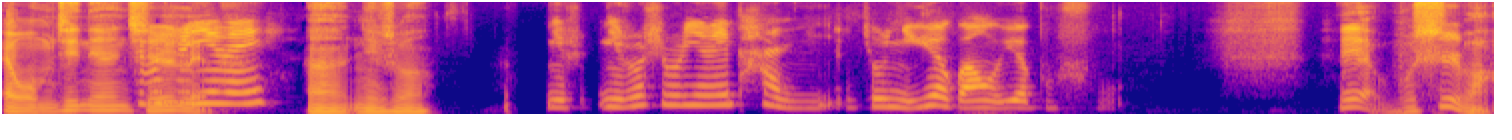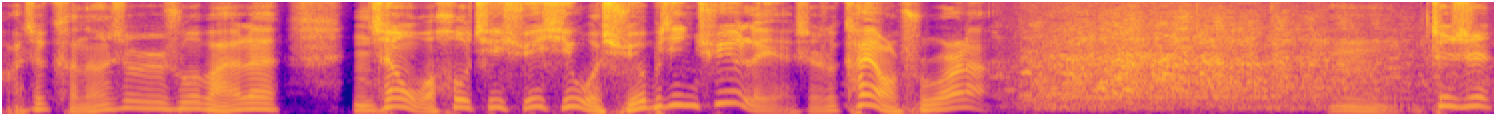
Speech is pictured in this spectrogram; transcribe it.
哎，我们今天其实是因为嗯，你说，你你说是不是因为叛逆？就是你越管我越不服。那也不是吧？这可能就是说白了，你像我后期学习我学不进去了，也是看小说了。嗯，就是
